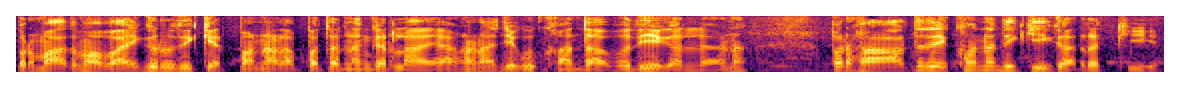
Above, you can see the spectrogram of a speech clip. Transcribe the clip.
ਪ੍ਰਮਾਤਮਾ ਵਾਹਿਗੁਰੂ ਦੀ ਕਿਰਪਾ ਨਾਲ ਆਪਾਂ ਤਾਂ ਲੰਗਰ ਲਾਇਆ ਹਨਾ? ਜੇ ਕੋਈ ਖਾਂਦਾ ਵਧੀਆ ਗੱਲ ਹੈ ਹਨਾ? ਪਰ ਹਾਲਤ ਦੇਖੋ ਇਹਨਾਂ ਦੀ ਕੀ ਕਰ ਰੱਖੀ ਹੈ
